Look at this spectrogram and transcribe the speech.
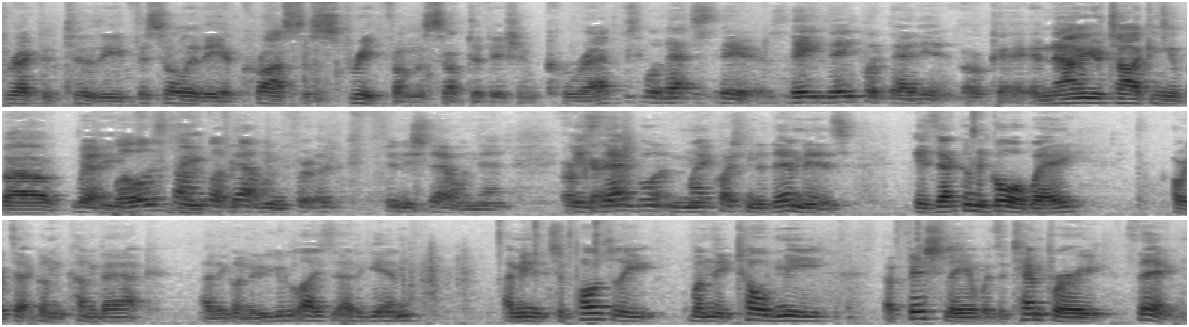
directed to the facility across the street from the subdivision, correct? Well, that's theirs. They, they put that in. Okay, and now you're talking about. Right. the- Well, let's talk the- about that one for uh, finish that one then. Is Okay. that going? My question to them is: Is that going to go away, or is that going to come back? Are they going to utilize that again? I mean, supposedly when they told me officially it was a temporary thing,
